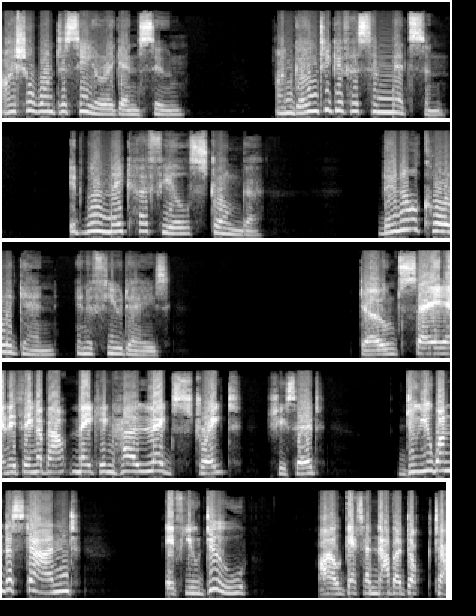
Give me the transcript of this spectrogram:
I shall want to see her again soon. I'm going to give her some medicine. It will make her feel stronger. Then I'll call again in a few days. Don't say anything about making her legs straight, she said. Do you understand? If you do, I'll get another doctor.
